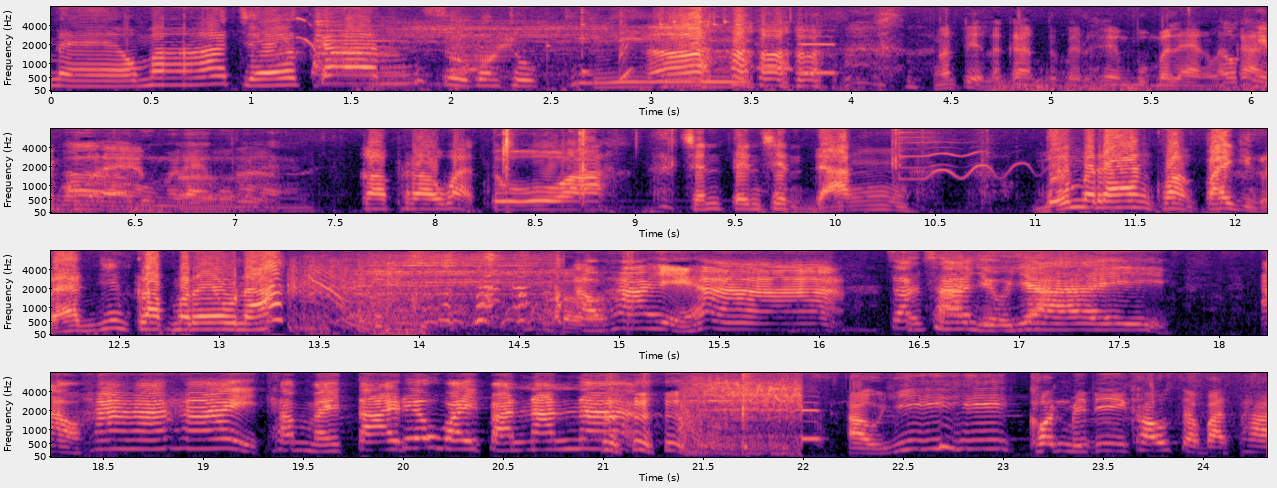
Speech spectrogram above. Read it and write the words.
แมวมาเจอกันสู้กันทุกที งั้นเปลี่ยนแล้วกันเป็นเพลงบูมแมลงแล้วโอกัเคนบูมแมลง บูมแมลงบูมแมลง ก็เพราะว่าตัว ฉันเป็นเช่นดังบูมแมลงควางไปยิ่งแรงยิ่งกลับมาเร็วนะ เอาห้าเหห้าจักชาอยู่ใหญ่เอาห้าห้าให้ทำไมตายเร็วไวป่านนั้นน่ะ เอายี่ฮีคนไม่ดีเขาสะบัดพา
